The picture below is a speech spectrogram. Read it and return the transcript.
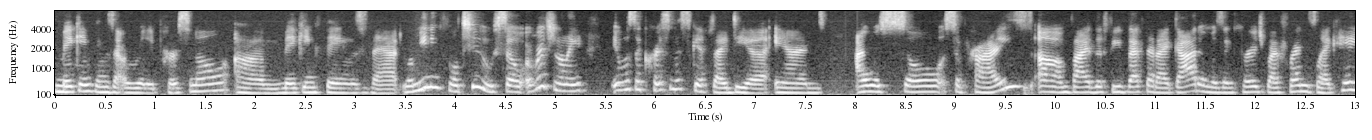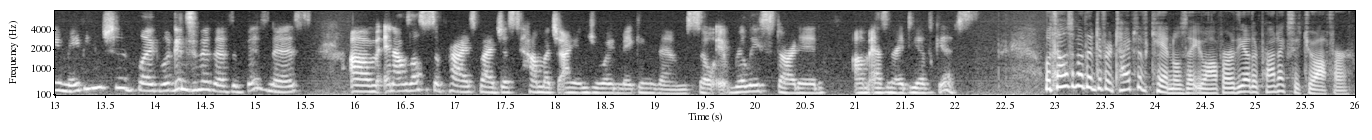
making things that were really personal, um, making things that were meaningful too. So originally, it was a Christmas gift idea. And I was so surprised um, by the feedback that I got and was encouraged by friends like, hey, maybe you should like look into this as a business. Um, and I was also surprised by just how much I enjoyed making them. So it really started um, as an idea of gifts. Well, tell us about the different types of candles that you offer or the other products that you offer.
